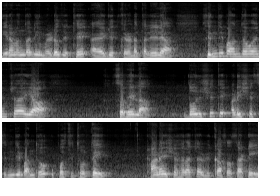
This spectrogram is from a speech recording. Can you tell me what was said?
हिरानंदानी मेडोज येथे आयोजित करण्यात आलेल्या सिंधी बांधवांच्या या सभेला दोनशे ते अडीचशे सिंधी बांधव उपस्थित होते. ठाणे शहराच्या विकासासाठी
